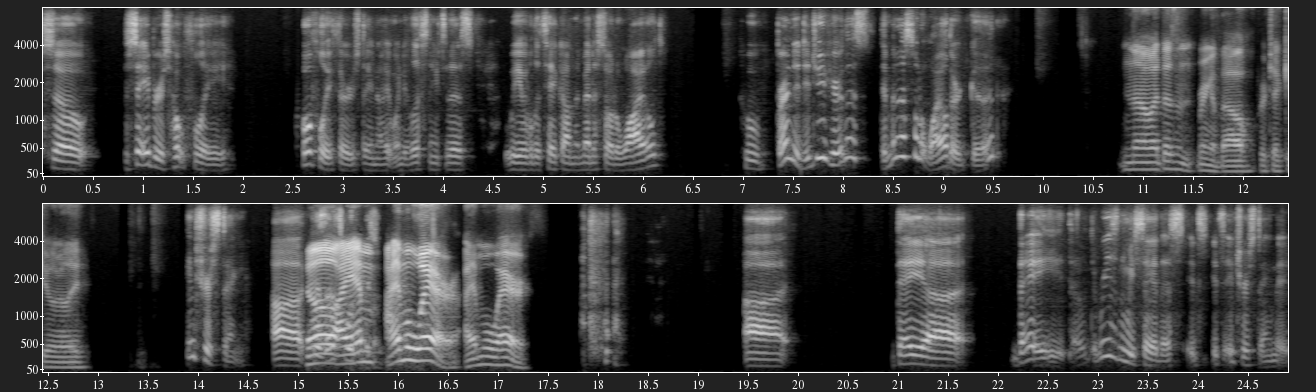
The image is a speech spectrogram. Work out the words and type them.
so the Sabres hopefully, hopefully Thursday night when you're listening to this, will be able to take on the Minnesota Wild. Who, Brendan, did you hear this? The Minnesota Wild are good. No, it doesn't ring a bell particularly. Interesting. Uh, No, I am. this- I am aware. I am aware. uh, they uh, they the reason we say this it's it's interesting they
